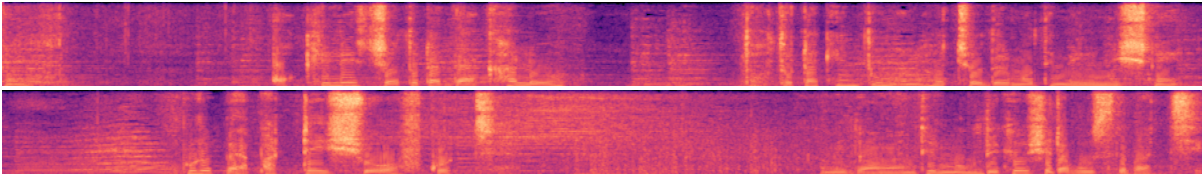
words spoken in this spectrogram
শোন অখিলেশ যতটা দেখাল ততটা কিন্তু মনে হচ্ছে ওদের মধ্যে মিলমিশ নেই। পুরো ব্যাপারটাই শো অফ করছে। আমি দময়ন্তীর মুখ দেখেও সেটা বুঝতে পারছি।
